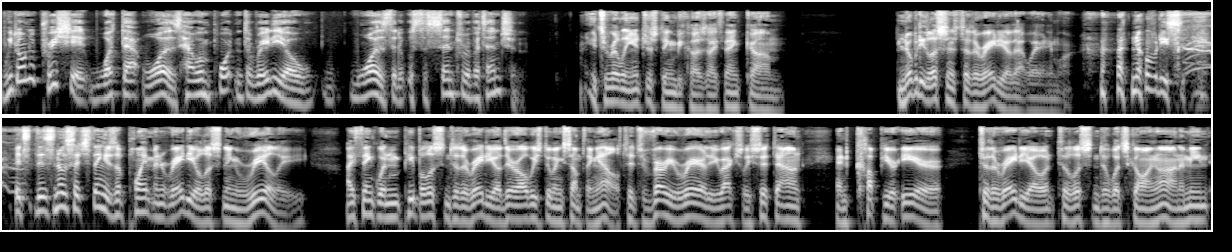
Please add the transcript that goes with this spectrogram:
We don't appreciate what that was, how important the radio was, that it was the center of attention. It's really interesting because I think um, nobody listens to the radio that way anymore. Nobody's. It's there's no such thing as appointment radio listening. Really, I think when people listen to the radio, they're always doing something else. It's very rare that you actually sit down and cup your ear to the radio and to listen to what's going on. I mean,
